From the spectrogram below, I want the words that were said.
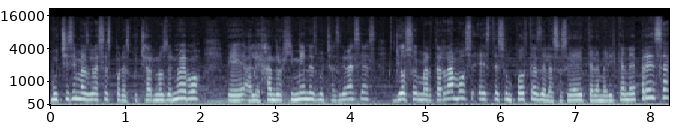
Muchísimas gracias por escucharnos de nuevo. Eh, Alejandro Jiménez, muchas gracias. Yo soy Marta Ramos. Este es un podcast de la Sociedad Interamericana de Prensa,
